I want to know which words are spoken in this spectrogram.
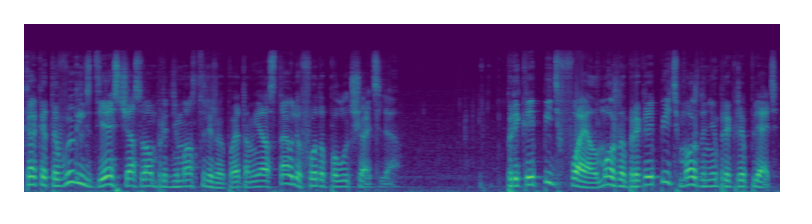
Как это выглядит, я сейчас вам продемонстрирую, поэтому я оставлю фото получателя. Прикрепить файл можно прикрепить, можно не прикреплять.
